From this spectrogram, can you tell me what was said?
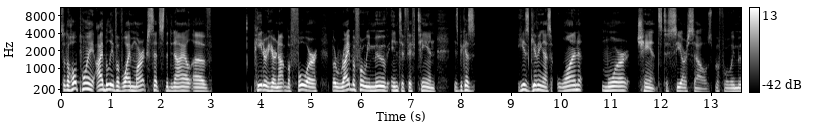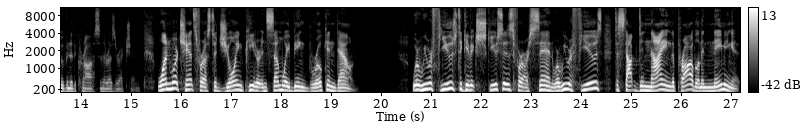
So, the whole point, I believe, of why Mark sets the denial of Peter here, not before, but right before we move into 15, is because he is giving us one more chance to see ourselves before we move into the cross and the resurrection. One more chance for us to join Peter in some way being broken down, where we refuse to give excuses for our sin, where we refuse to stop denying the problem and naming it,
